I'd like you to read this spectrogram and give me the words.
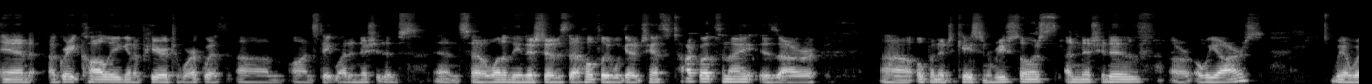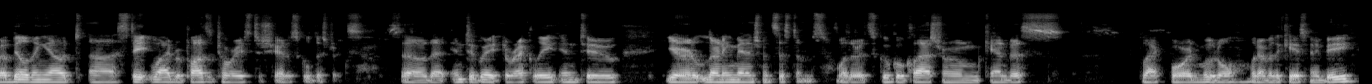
and a great colleague and a peer to work with um, on statewide initiatives. And so, one of the initiatives that hopefully we'll get a chance to talk about tonight is our uh, Open Education Resource Initiative, or OERs, where we're building out uh, statewide repositories to share to school districts so that integrate directly into your learning management systems, whether it's Google Classroom, Canvas, Blackboard, Moodle, whatever the case may be.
